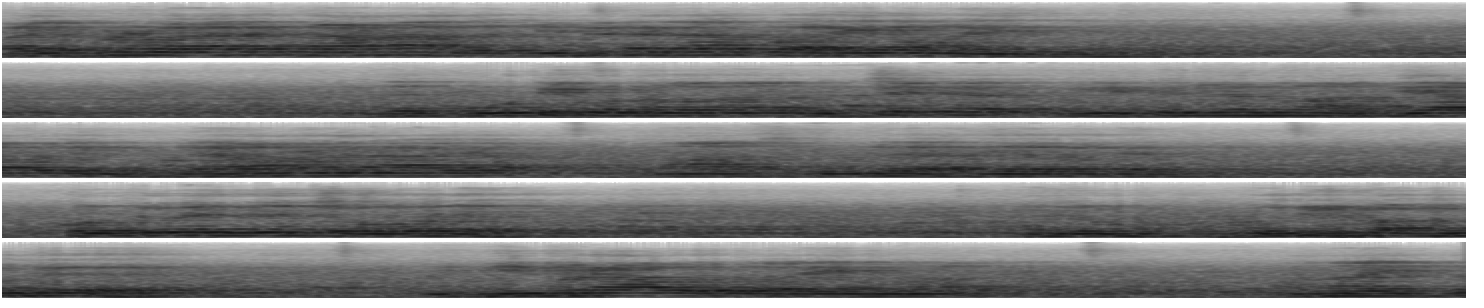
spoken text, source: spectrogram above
പലപ്പോഴും ആരും കാണാതെ പിന്നീട് എല്ലാവർക്കും അറിയാമായിരുന്നു. ഇത് കൂട്ടിക്കൊണ്ടുവന്ന ഉച്ചയ്ക്ക് വീട്ടിൽ നിന്നും അധ്യാപകൻ ബ്രാഹ്മണനായ ആ സ്കൂളിലെ അധ്യാപകൻ കൊണ്ടുവരുന്ന ചോറ് അതിൽ ഒരു പങ്ക് ഭീമറാവ് എന്ന് പറയുന്ന നയിത്ത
